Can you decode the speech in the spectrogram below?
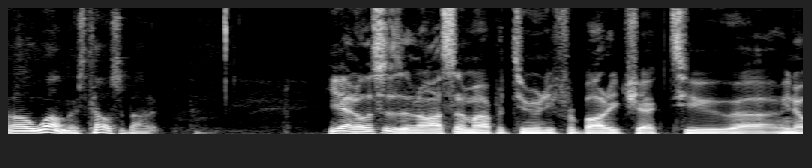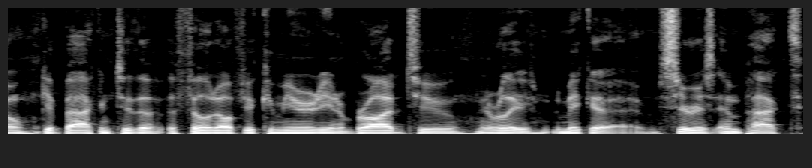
uh, Wellness. Tell us about it. Yeah, no, this is an awesome opportunity for Body Check to, uh, you know, get back into the, the, Philadelphia community and abroad to you know, really make a serious impact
